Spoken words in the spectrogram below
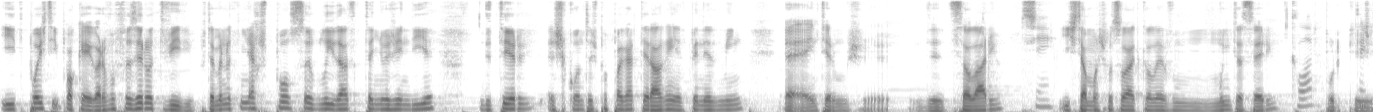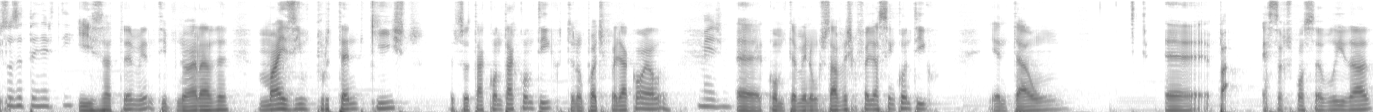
E depois, tipo, ok, agora vou fazer outro vídeo. Porque também não tinha a responsabilidade que tenho hoje em dia de ter as contas para pagar, ter alguém a depender de mim eh, em termos eh, de, de salário. Sim, isto é uma responsabilidade que eu levo muito a sério. claro. Porque Tens pessoas a depender de ti. Exatamente, tipo, não há nada mais importante que isto. A pessoa está a contar contigo, tu não podes falhar com ela. Mesmo. Uh, como também não gostavas que falhassem contigo. Então, uh, pá, essa responsabilidade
